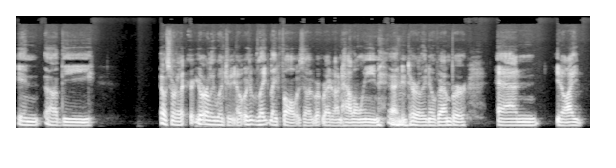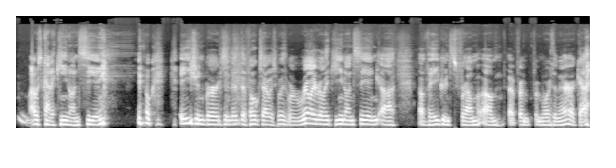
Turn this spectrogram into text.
in uh, the oh, sort of early winter. You know, late late fall. It was uh, right around Halloween and Mhm. into early November, and you know, I I was kind of keen on seeing. You know, Asian birds, and the, the folks I was with were really, really keen on seeing uh, vagrants from um, uh, from from North America.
